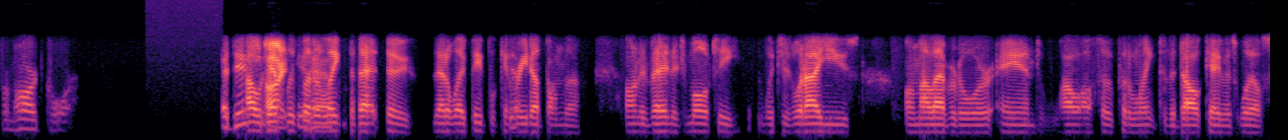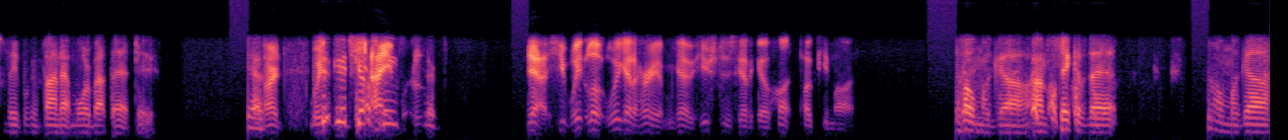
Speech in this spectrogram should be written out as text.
from hardcore. Additionally, I'll definitely put it a link to that too. That way people can read up on the on Advantage Multi, which is what I use on my Labrador, and I'll also put a link to the dog cave as well, so people can find out more about that too. Yeah. All right, we, Two good hey, companies. yeah, we look, we got to hurry up and go. Houston's got to go hunt Pokemon. Oh my god, I'm sick of that. Oh my god.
